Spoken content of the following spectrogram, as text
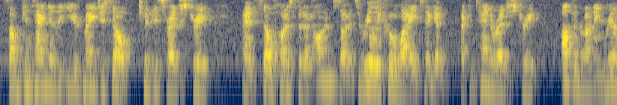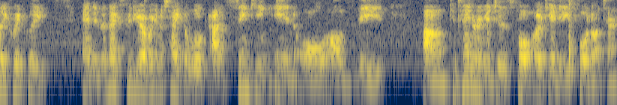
some container that you've made yourself to this registry and self-host it at home. So it's a really cool way to get a container registry up and running really quickly and in the next video, we're going to take a look at syncing in all of the um, container images for OKD 4.10.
